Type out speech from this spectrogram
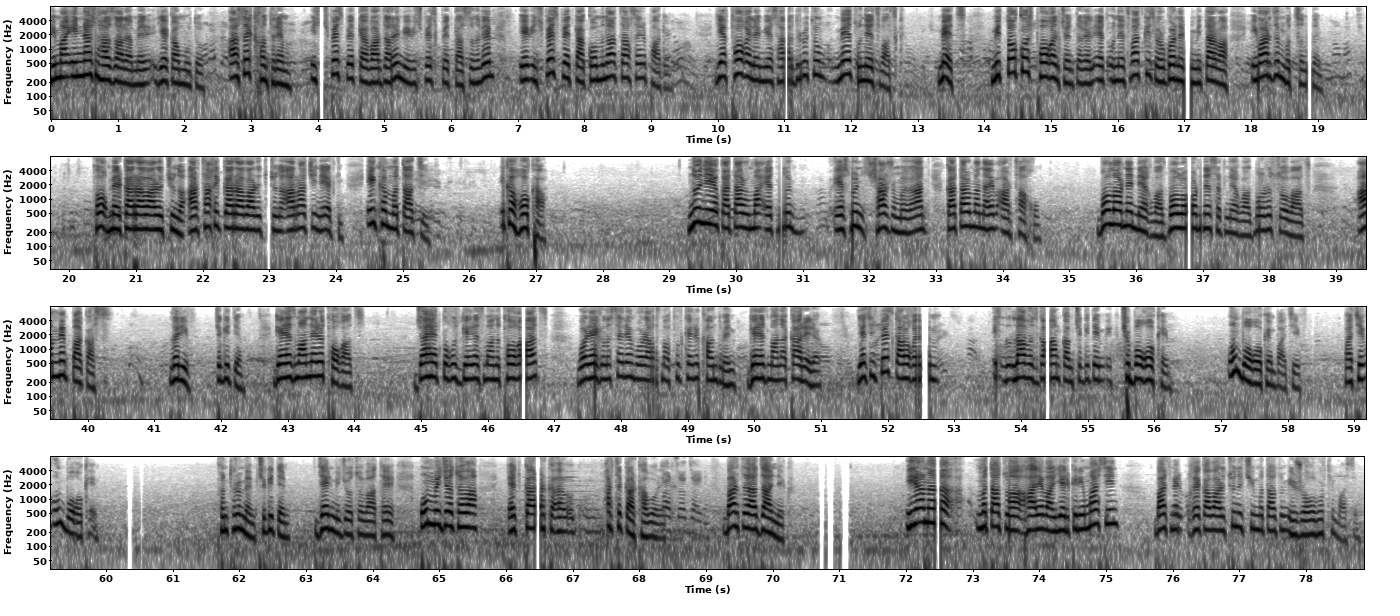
Հիմա 90000 է մեր եկամուտը։ Ասեք խնդրեմ, ինչպես պետք է վարձարեմ եւ ինչպես պետք է սնվեմ եւ ինչպես պետք է կոմունալ ծախսերը փակեմ։ Եվ թողել եմ ես հադրութում մեծ ունեցվածք։ Մեծ մի տոկոս փողել չեն տվել այդ ունեցվածքից, որ գոնե մի տարվա իմ վարձը մտցնեմ։ Թող մեր կառավարությունը, Արցախի կառավարությունը առաջին հերթին ինքը մտածի։ Ինքը հոգա։ Նույնը եւ կատարվում է այդ նույն այս նույն շարժումը կատարվում է նաեւ Արցախում։ Բոլորն են նեղված, բոլորն են սրտնեղված, բոլորը սոված։ Ամեն պակաս։ Լրիվ, չգիտեմ գերեզմանները թողած։ Ջահետ տողուս գերեզմանը թողած, որ եք լսել են, որ ասմա թուրքերը քանդում են գերեզմանակարերը։ Ես ինչպես կարող եմ լավս գամ կամ չգիտեմ չբողոքեմ։ Ում բողոքեմ բացիվ։ Բացիվ ում բողոքեմ։ Խնդրում եմ, չգիտեմ, ձեր միջոցով է թե ում միջոցով է այդ կարգ հարցը կարգավորեք։ Բարձրաձայն։ Բարձրաձայն եք։ Իրանը մտածում է հարևան երկրի մասին, բայց մեր ղեկավարությունը չի մտածում իր ժողովրդի մասին։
